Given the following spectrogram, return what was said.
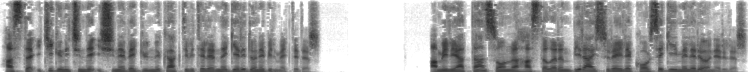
Hasta iki gün içinde işine ve günlük aktivitelerine geri dönebilmektedir. Ameliyattan sonra hastaların bir ay süreyle korse giymeleri önerilir.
